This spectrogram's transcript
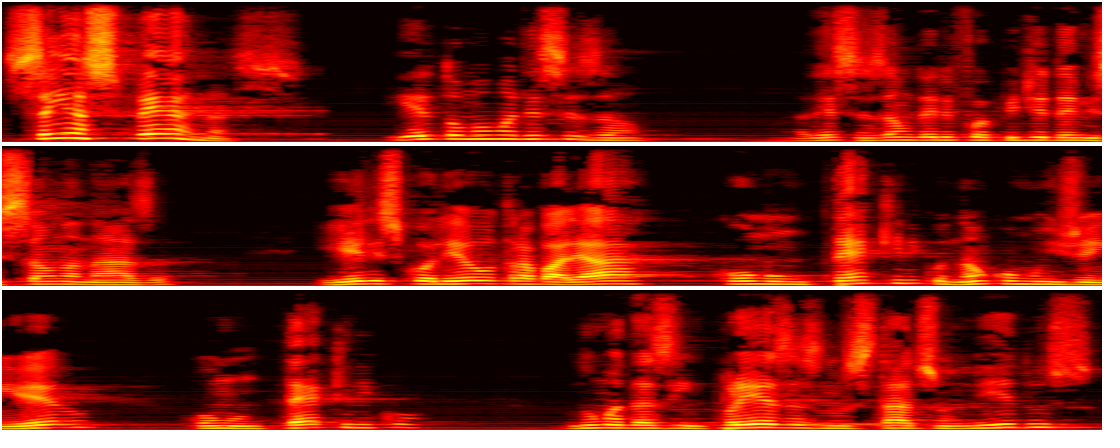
sem as pernas, e ele tomou uma decisão. A decisão dele foi pedir demissão na NASA. E ele escolheu trabalhar como um técnico, não como um engenheiro, como um técnico numa das empresas nos Estados Unidos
